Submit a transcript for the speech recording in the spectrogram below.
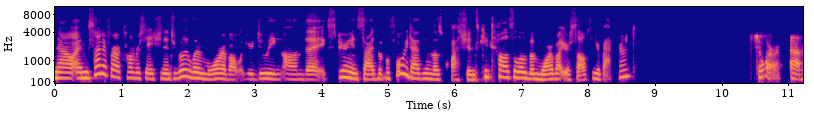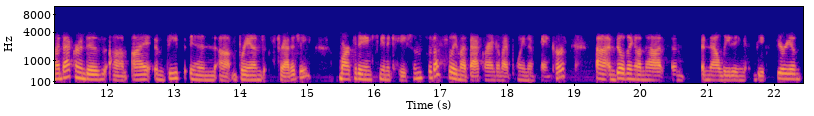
Now, I'm excited for our conversation and to really learn more about what you're doing on the experience side. But before we dive into those questions, can you tell us a little bit more about yourself and your background? Sure. Uh, my background is um, I am deep in um, brand strategy marketing and communications. So that's really my background or my point of anchor. Uh, and building on that and, and now leading the experience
